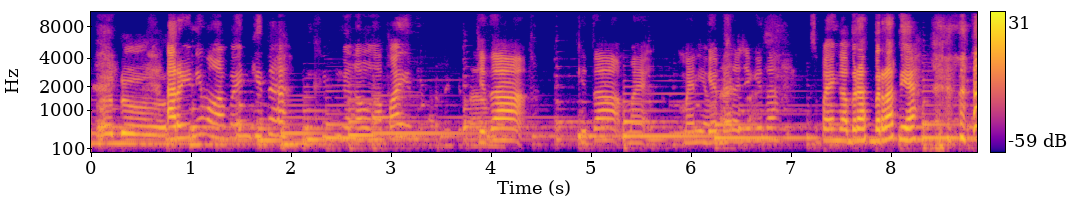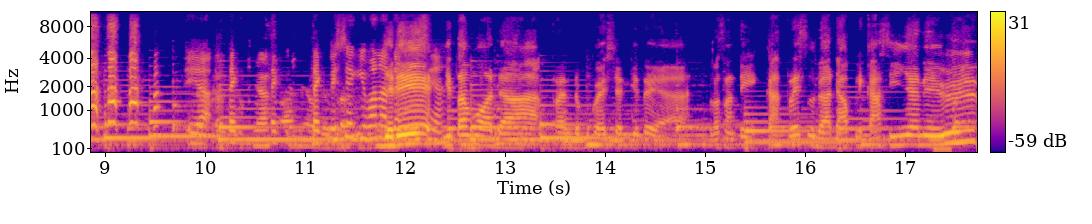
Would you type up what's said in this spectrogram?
Aduh. Hari ini mau ngapain kita? Gak mau ngapain. Hari ini kita Kita kita main main Iya, game aja kita. Supaya gak berat-berat ya. Iya, tek, Ya, tek, soalnya teknisnya gimana Jadi teknisnya? kita mau ada random question gitu ya. Terus nanti Kak Kris udah ada aplikasinya nih. Wih,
